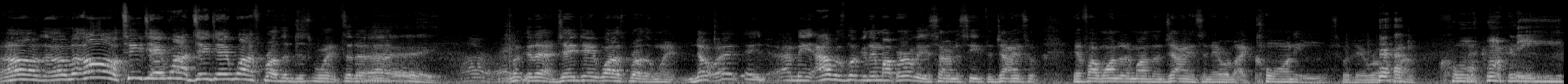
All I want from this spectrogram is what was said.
Oh, the, oh, T.J. Watt, J.J. Watt's brother just went to the. Uh, Hey. All right. Look at that, J.J. Watt's brother went. No, I, I mean, I was looking him up earlier, trying to see if the Giants, if I wanted them on the Giants, and they were like corny. That's what they wrote down. Corny.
